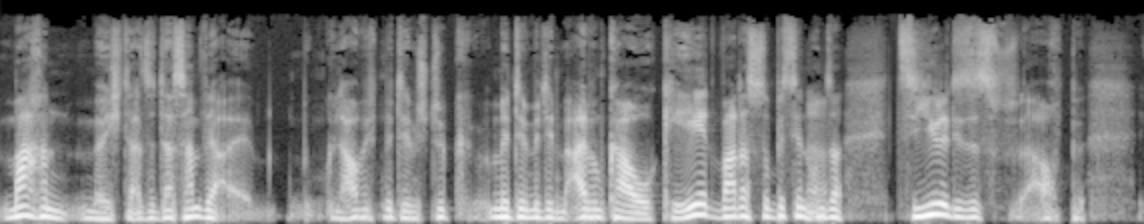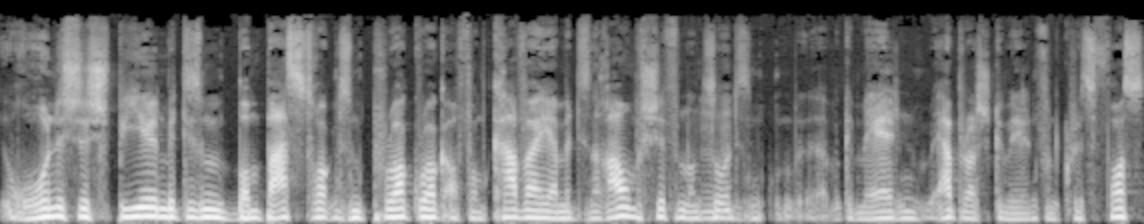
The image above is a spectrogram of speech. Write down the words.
machen möchte. Also das haben wir, glaube ich, mit dem Stück, mit dem, mit dem Album Karaoke war das so ein bisschen unser Ziel, dieses auch ironische Spiel mit diesem Bombastrock, diesem Prog-Rock, auch vom Cover ja mit diesen Raumschiffen und so, diesen äh, Gemälden, Airbrush-Gemälden von Chris Voss.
